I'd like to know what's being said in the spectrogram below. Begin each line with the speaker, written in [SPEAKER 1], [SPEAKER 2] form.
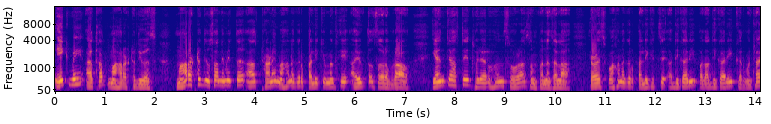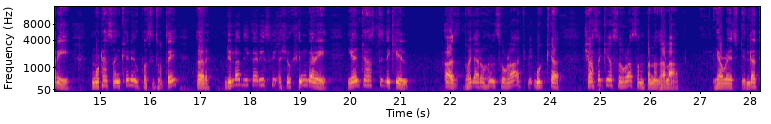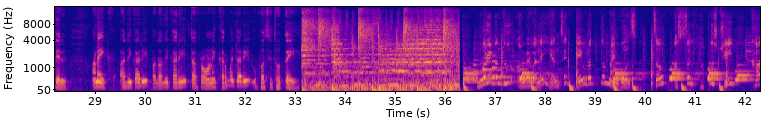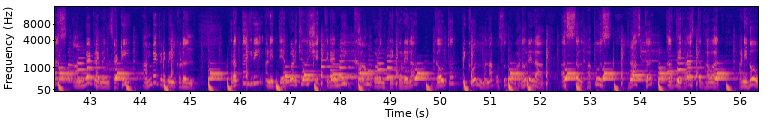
[SPEAKER 1] एक मे अर्थात महाराष्ट्र दिवस. महाराष्ट्र दिवसानिमित्त आज ठाणे महानगरपालिकेमध्ये आयुक्त सौरभ राव यांच्या हस्ते ध्वजारोहण सोहळा संपन्न झाला. यावेळेस महानगरपालिकेचे अधिकारी पदाधिकारी कर्मचारी मोठ्या संख्येने उपस्थित होते. तर जिल्हाधिकारी श्री अशोक शिंगारे यांच्या हस्ते देखील आज ध्वजारोहण सोहळा मुख्य शासकीय सोहळा संपन्न झाला. यावेळेस जिल्ह्यातील अनेक अधिकारी पदाधिकारी त्याचप्रमाणे कर्मचारी उपस्थित होते. मोरे बंधू आंबेवाले यांचे देवरत्न मँगोज चव अस्सल हापूसची खास आंबे प्रेमींसाठी आंबे प्रेमींकडून रत्नागिरी आणि देवगडच्या शेतकऱ्यांनी घाम गळून पिकवलेला गवतात पिकवून मनापासून वाढवलेला अस्सल हापूस रास्त अगदी रास्त भावात. आणि हो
